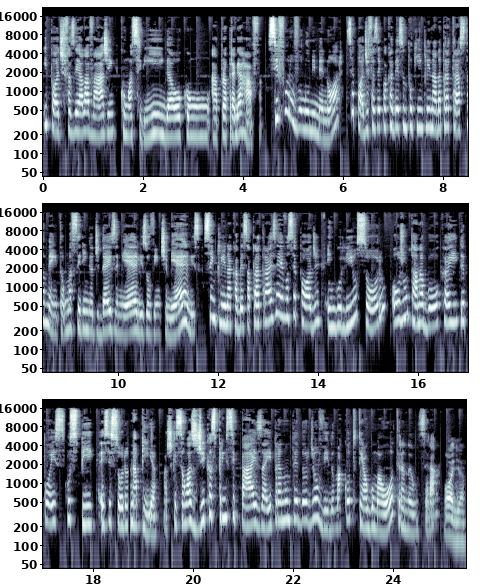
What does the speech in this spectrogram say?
e pode fazer a lavagem com a seringa ou com a própria garrafa. Se for um volume menor, você pode fazer com a cabeça um pouquinho inclinada para trás também. Então, uma seringa de 10 ml ou 20 ml, você inclina a cabeça para trás e aí você pode engolir o soro ou juntar na boca e depois cuspir esse soro na pia. Acho que são as dicas principais aí para não ter dor de ouvido. Makoto tem alguma outra não? Será? Olha,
